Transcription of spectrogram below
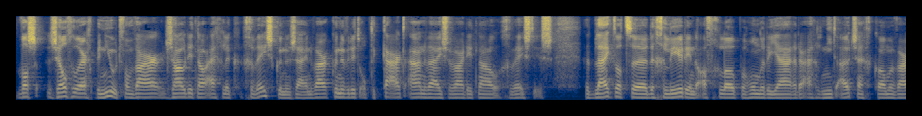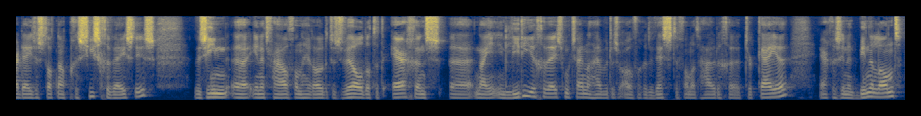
was zelf heel erg benieuwd van waar zou dit nou eigenlijk geweest kunnen zijn? Waar kunnen we dit op de kaart aanwijzen waar dit nou geweest is? Het blijkt dat de geleerden in de afgelopen honderden jaren er eigenlijk niet uit zijn gekomen waar deze stad nou precies geweest is. We zien uh, in het verhaal van Herodotus wel dat het ergens uh, in Lydië geweest moet zijn. Dan hebben we het dus over het westen van het huidige Turkije. Ergens in het binnenland,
